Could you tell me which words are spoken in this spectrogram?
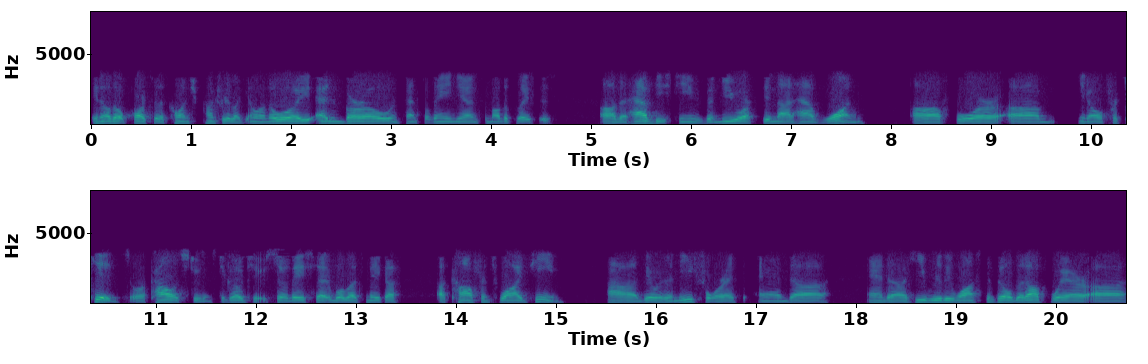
in other parts of the country, like Illinois, Edinboro, and Pennsylvania, and some other places uh, that have these teams. But New York did not have one uh, for um, you know for kids or college students to go to. So they said, well, let's make a a conference-wide team. Uh, there was a need for it, and uh, and uh, he really wants to build it up where uh,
